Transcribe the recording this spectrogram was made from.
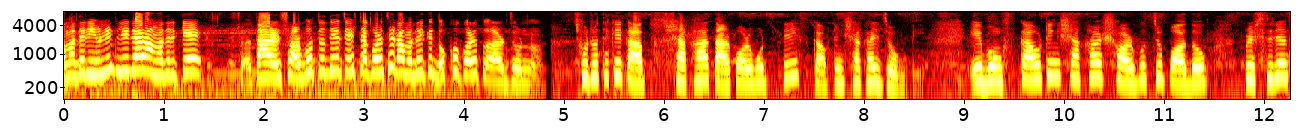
আমাদের ইউনিট লিডার আমাদেরকে তার সর্বোচ্চ দিয়ে চেষ্টা করেছেন আমাদেরকে দক্ষ করে তোলার জন্য। ছোট থেকে কাপ শাখা, তার পরবর্তীতে স্কাউটিং শাখায় যোগ দিই এবং স্কাউটিং শাখার সর্বোচ্চ পদক প্রেসিডেন্ট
